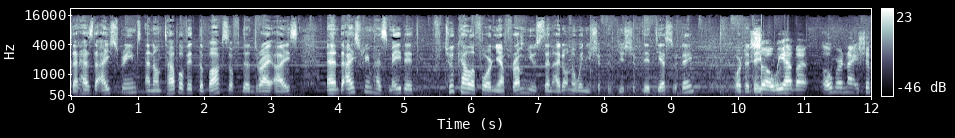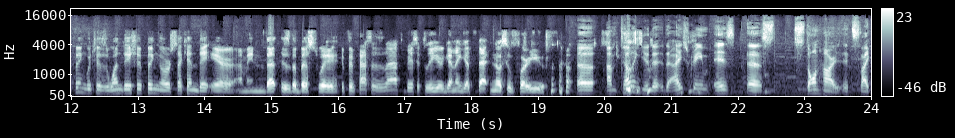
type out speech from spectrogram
that has the ice creams, and on top of it, the box of the dry ice. And the ice cream has made it to California from Houston. I don't know when you shipped it. You shipped it yesterday, or the day? So before? we have a overnight shipping, which is one day shipping or second day air. I mean, that is the best way. If it passes that, basically you're gonna get that no soup for you. uh, I'm telling you, the, the ice cream is uh, stone hard. It's like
